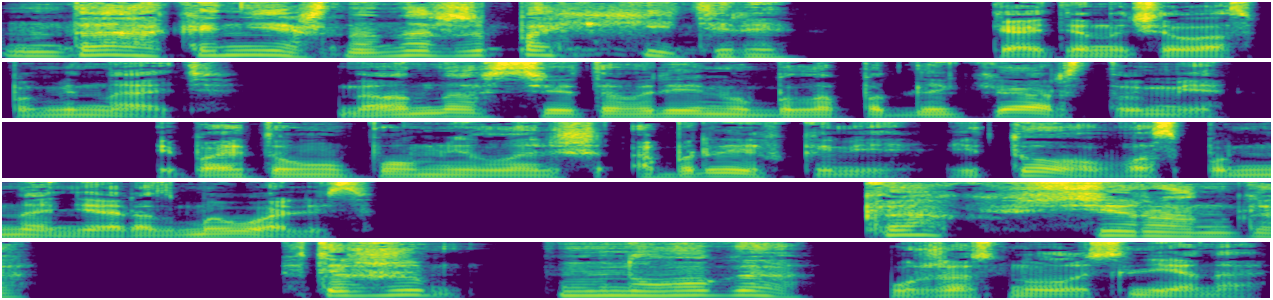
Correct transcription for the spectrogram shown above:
«Да, конечно, нас же похитили». Катя начала вспоминать, но она все это время была под лекарствами, и поэтому помнила лишь обрывками, и то воспоминания размывались. «Как Сиранга? Это же много!» — ужаснулась Лена.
